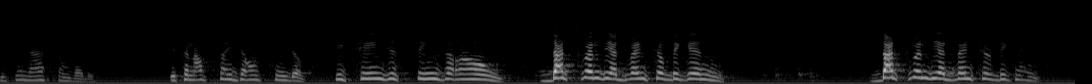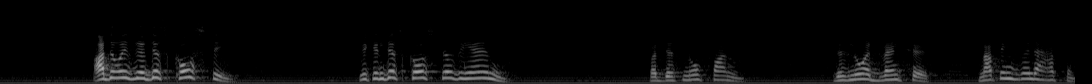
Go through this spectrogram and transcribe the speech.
You can ask somebody. It's an upside down kingdom. He changes things around. That's when the adventure begins. That's when the adventure begins. Otherwise, we are just coasting. We can just coast till the end. But there's no fun. There's no adventure. Nothing's going to happen.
